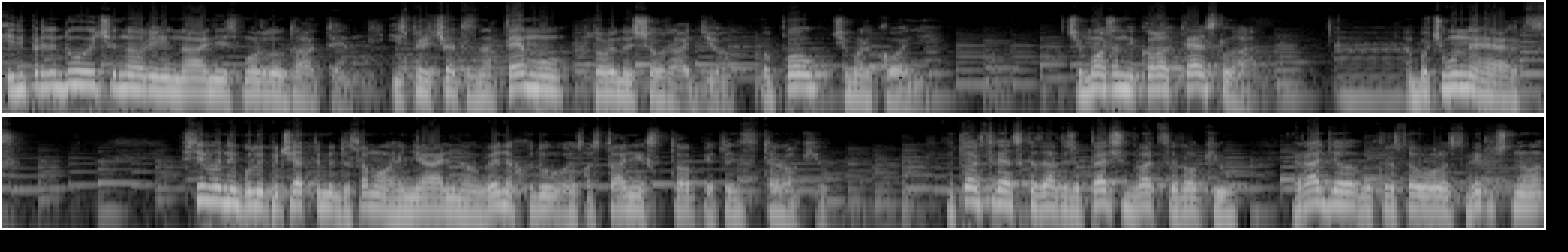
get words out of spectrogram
І не претендуючи на оригінальність, можна додати і сперечатися на тему, хто винайшов радіо Попов чи Марконі. Чи може Нікола Тесла? Або чому не Герц? Всі вони були причетними до самого геніального винаходу останніх 150 років. Отож, треба сказати, що перші 20 років радіо використовувалося виключно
